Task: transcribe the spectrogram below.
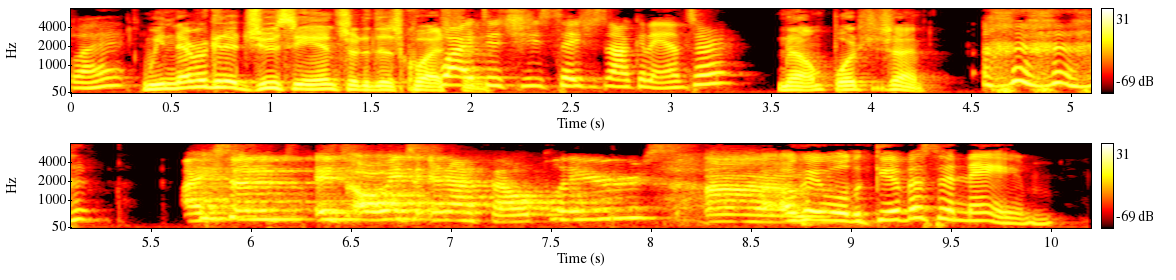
What? We never get a juicy answer to this question. Why did she say she's not going to answer? no, what'd you say? I said it's, it's always NFL players. Um, Okay, well, give us a name.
